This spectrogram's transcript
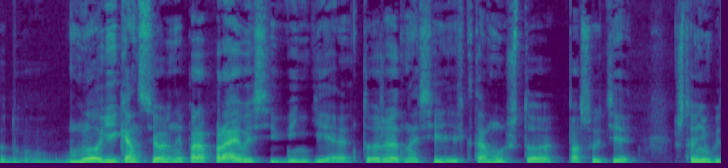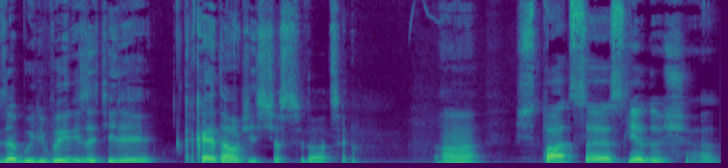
многие консерны про privacy в винде тоже относились к тому, что, по сути, что-нибудь забыли вырезать или какая там вообще сейчас ситуация? А, ситуация следующая.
